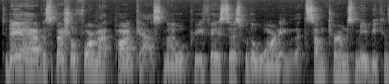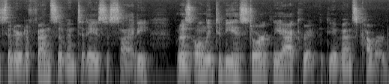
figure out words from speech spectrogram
Today I have a special format podcast, and I will preface this with a warning that some terms may be considered offensive in today's society, but is only to be historically accurate with the events covered.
